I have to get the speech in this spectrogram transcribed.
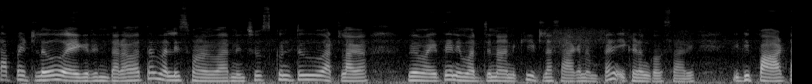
తప్పెట్లు ఎగిరిన తర్వాత మళ్ళీ స్వామివారిని చూసుకుంటూ అట్లాగా మేమైతే నిమజ్జనానికి ఇట్లా సాగనంపాం ఇక్కడ ఇంకొకసారి ఇది పాట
